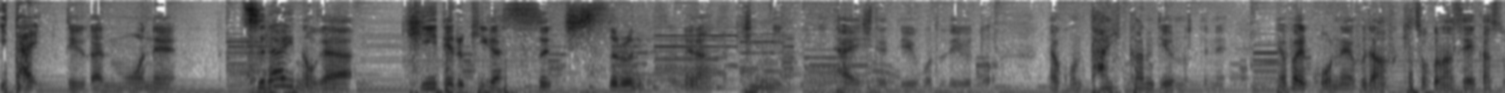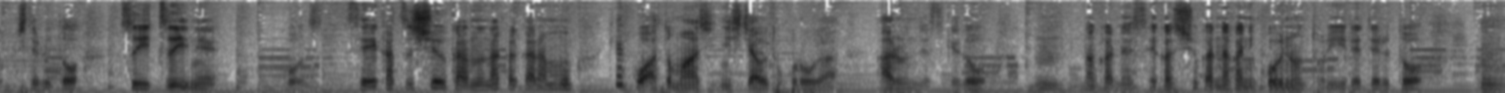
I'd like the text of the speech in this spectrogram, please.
痛いっていうか、もうね、辛いのが効いてる気がするんですよね、なんか筋肉に対してっていうことで言うと。だからこの体幹っていうのってね、やっぱりこうね、普段不規則な生活とかしてると、ついついね、こう、生活習慣の中からも結構後回しにしちゃうところがあるんですけど、うん、なんかね、生活習慣の中にこういうのを取り入れてると、うん、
